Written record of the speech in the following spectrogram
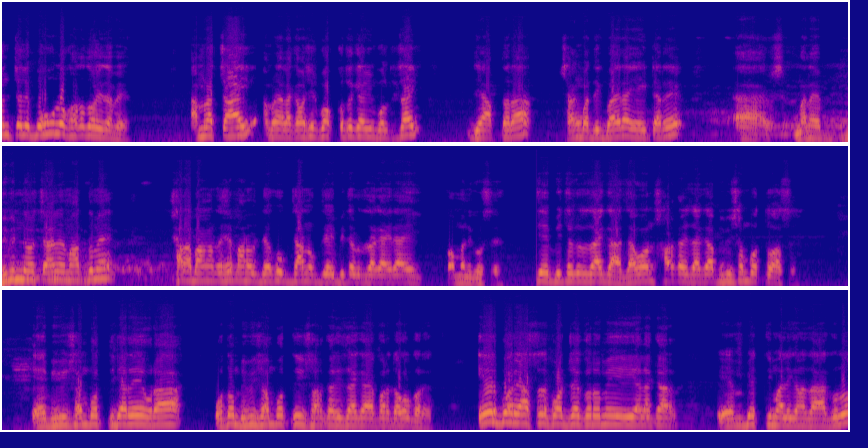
অঞ্চলে বহু লোক হতাহত হয়ে যাবে। আমরা চাই, আমরা এলাকাবাসীর পক্ষ থেকে আমি বলতে চাই যে আপনারা সাংবাদিক ভাইরা এইটারে মানে বিভিন্ন চ্যানেলের মাধ্যমে সারা বাংলাদেশের মানুষ দেখুক, জানুক যে বিতর্কিত জায়গা এরা এই কোম্পানি করছে। যে বিতর্কিত জায়গা, যেমন সরকারি জায়গা বিভি সম্পত্তি আছে। এই বিভি সম্পত্তিটারে ওরা প্রথম বিভি সম্পত্তি সরকারি জায়গা এরপরে দখল করে। এরপরে আস্তে আস্তে পর্যায়ক্রমে এই এলাকার ব্যক্তি মালিকানা জায়গাগুলো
